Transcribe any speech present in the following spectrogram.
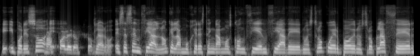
Y, y por eso. Más poderoso. Eh, claro, es esencial, ¿no? Que las mujeres tengamos conciencia de nuestro cuerpo, de nuestro placer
